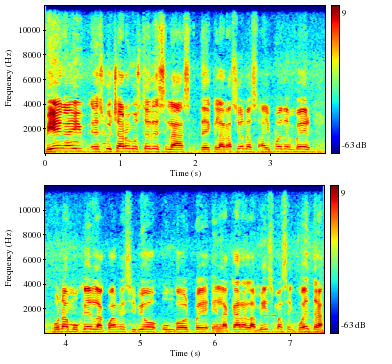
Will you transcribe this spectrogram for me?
Bien, ahí escucharon ustedes las declaraciones, ahí pueden ver una mujer la cual recibió un golpe en la cara, la misma se encuentra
